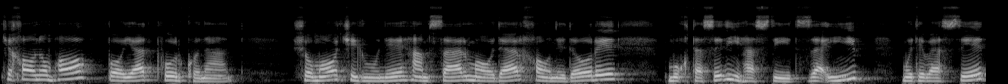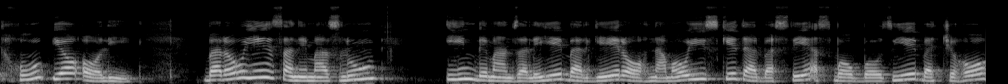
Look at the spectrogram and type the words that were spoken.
که خانم ها باید پر کنند. شما چگونه همسر مادر خاندار مقتصدی هستید؟ ضعیف متوسط خوب یا عالی؟ برای زن مظلوم این به منزله برگه راهنمایی است که در بسته اسباب بازی بچه ها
